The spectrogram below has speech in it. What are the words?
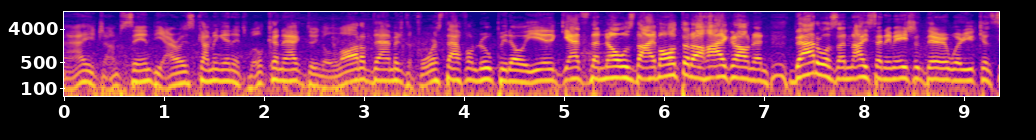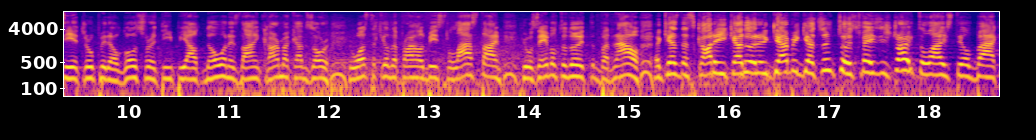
Ah, he jumps in, the arrow is coming in, it will connect, doing a lot of damage. The force staff on Rupido, he gets the nosedive onto the high ground, and that was a nice animation there where you can see it. Rupido goes for a TP out, no one is dying. Karma comes over, he wants to kill the Primal Beast. Last time he was able to do it, but now against the Skadi, he can do it, and Gabbi gets into his face. He's trying to lifesteal back.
